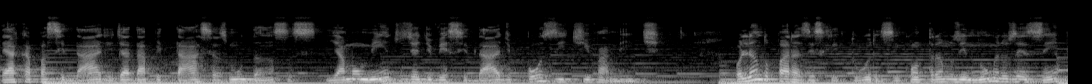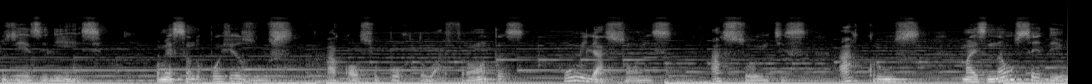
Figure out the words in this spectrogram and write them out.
É a capacidade de adaptar-se às mudanças e a momentos de adversidade positivamente Olhando para as Escrituras, encontramos inúmeros exemplos de resiliência, começando por Jesus, a qual suportou afrontas, humilhações, açoites, a cruz, mas não cedeu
